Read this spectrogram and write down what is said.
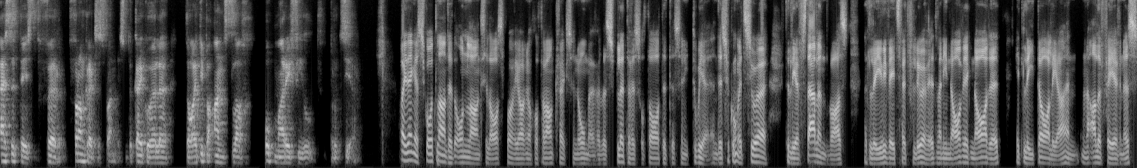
asset test vir Frankryk se span wees om te kyk hoe hulle daai tipe aanslag op Murrayfield trotseer. Oh, ek dink Skotland het onlangs die laaste paar jaar nog op Frankryk se nome, hulle split resultate tussen die twee en dis hoekom dit so teleurstellend was dat hulle hierdie wedstryd verloor het want die naweek na dit het hulle Italië en in alle fairness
